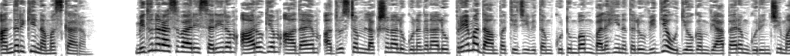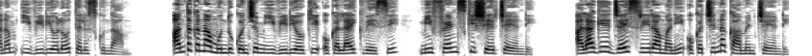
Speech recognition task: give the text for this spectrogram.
అందరికీ నమస్కారం. మిథునరాశివారి శరీరం ఆరోగ్యం ఆదాయం అదృష్టం లక్షణాలు గుణగణాలు ప్రేమ దాంపత్య జీవితం కుటుంబం బలహీనతలు విద్య ఉద్యోగం వ్యాపారం గురించి మనం ఈ వీడియోలో తెలుసుకుందాం. అంతకన్నా ముందు కొంచెం ఈ వీడియోకి ఒక లైక్ వేసి మీ ఫ్రెండ్స్కి షేర్ చేయండి. అలాగే జై శ్రీరామ్ అని ఒక చిన్న కామెంట్ చేయండి.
